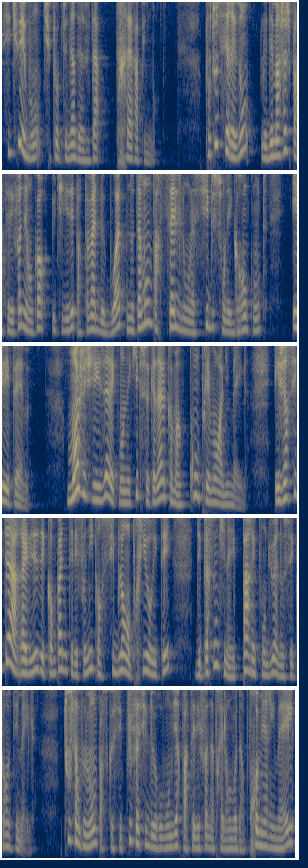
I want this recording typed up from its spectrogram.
Si tu es bon, tu peux obtenir des résultats très rapidement. Pour toutes ces raisons, le démarchage par téléphone est encore utilisé par pas mal de boîtes, notamment par celles dont la cible sont les grands comptes et les PME. Moi, j'utilisais avec mon équipe ce canal comme un complément à l'email. Et j'incitais à réaliser des campagnes téléphoniques en ciblant en priorité des personnes qui n'avaient pas répondu à nos séquences d'email. Tout simplement parce que c'est plus facile de rebondir par téléphone après l'envoi d'un premier email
